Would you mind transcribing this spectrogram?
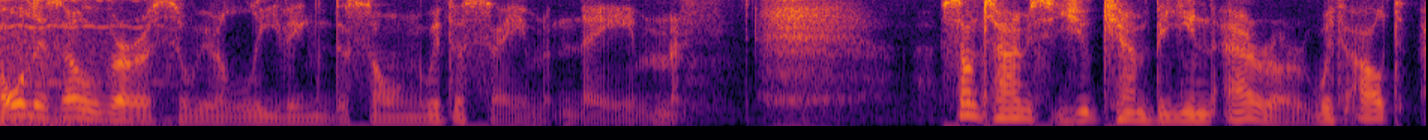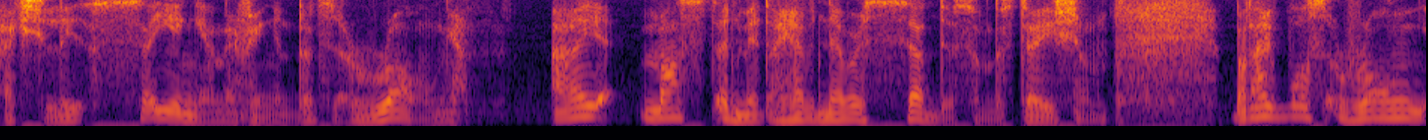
Fall is over, so we're leaving the song with the same name. Sometimes you can be in error without actually saying anything that's wrong. I must admit I have never said this on the station, but I was wrong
